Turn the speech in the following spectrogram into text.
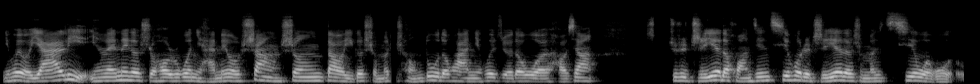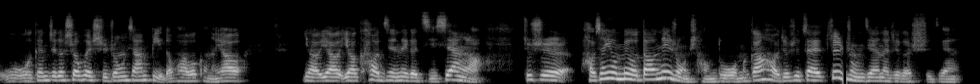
你会有压力，因为那个时候如果你还没有上升到一个什么程度的话，你会觉得我好像。就是职业的黄金期或者职业的什么期，我我我我跟这个社会时钟相比的话，我可能要要要要靠近那个极限了，就是好像又没有到那种程度，我们刚好就是在最中间的这个时间，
